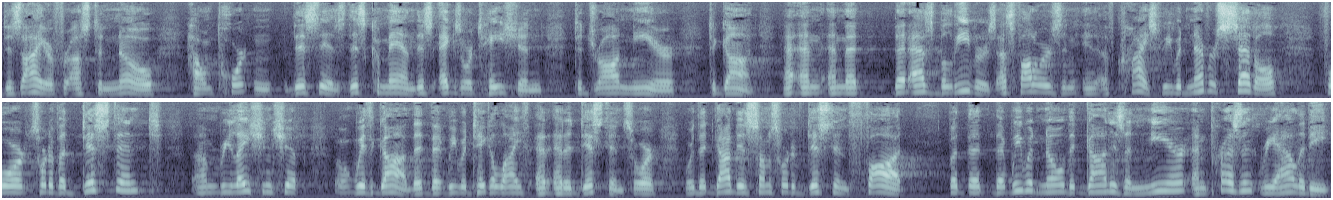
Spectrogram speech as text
desire for us to know how important this is, this command, this exhortation to draw near to God. And, and, that, that as believers, as followers in, in, of Christ, we would never settle for sort of a distant um, relationship with God, that, that we would take a life at, at a distance, or, or that God is some sort of distant thought but that, that we would know that God is a near and present reality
